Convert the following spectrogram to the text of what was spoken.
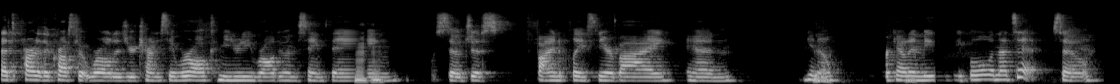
that's part of the CrossFit world is you're trying to say we're all community, we're all doing the same thing. Mm-hmm. So just find a place nearby and you yeah. know work out and meet some people and that's it. So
